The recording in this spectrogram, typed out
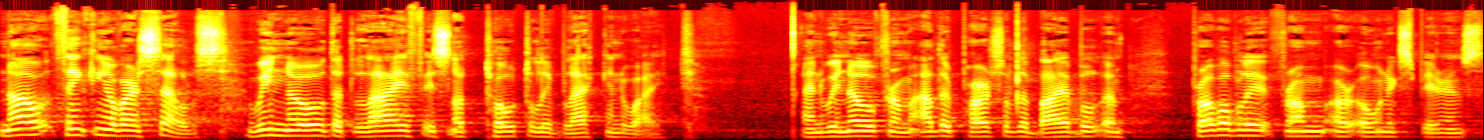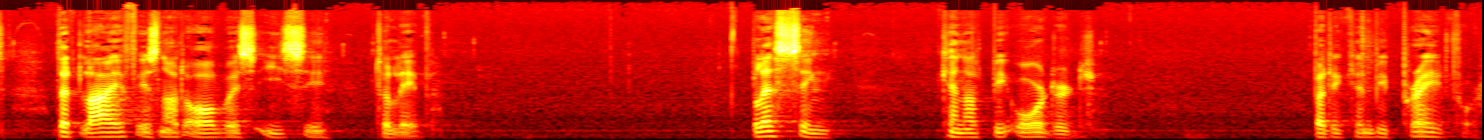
Now, thinking of ourselves, we know that life is not totally black and white. And we know from other parts of the Bible and probably from our own experience that life is not always easy to live. Blessing cannot be ordered, but it can be prayed for.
